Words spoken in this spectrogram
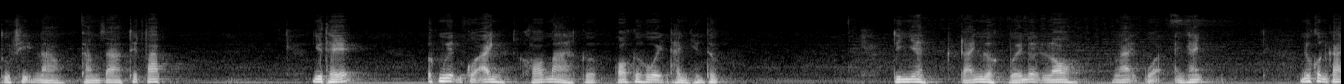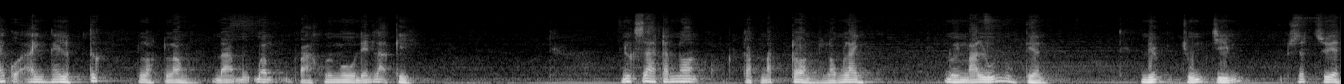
tu sĩ nào tham gia thuyết Pháp. Như thế, ước nguyện của anh khó mà có cơ hội thành hiện thực. Tuy nhiên, trái ngược với nỗi lo, ngại của anh Hạnh, đứa con gái của anh ngay lập tức lọt lòng đã bụng bậm và khôi ngô đến lạ kỳ. Nước da trắng non, cặp mắt tròn long lanh, đôi má lún đồng tiền, miệng trúng chím, rất duyên.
